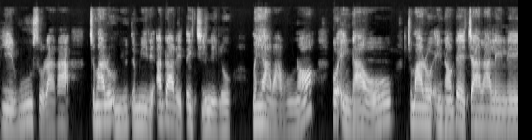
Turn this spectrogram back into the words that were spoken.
ပြေဘူးဆိုတာက ကျမတို့အမျိုးသမီးတွေအတ္တတွေတိတ်ကြီးနေလို့ မရပါဘူးเนาะကိုယ်အိမ်သားကိုကျမတို့အိမ်ထောင်တဲ့ကြားလာလေးလေး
